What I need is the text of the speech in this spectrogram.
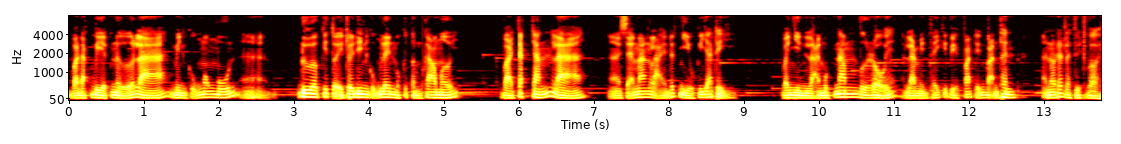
Và đặc biệt nữa là mình cũng mong muốn đưa cái tuệ trading cũng lên một cái tầm cao mới. Và chắc chắn là sẽ mang lại rất nhiều cái giá trị và nhìn lại một năm vừa rồi là mình thấy cái việc phát triển bản thân nó rất là tuyệt vời.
